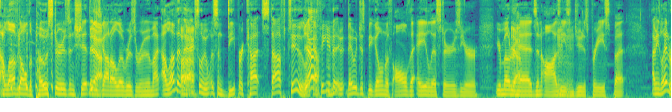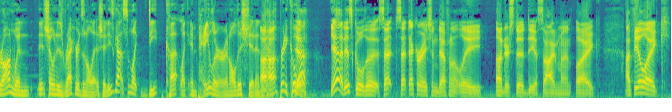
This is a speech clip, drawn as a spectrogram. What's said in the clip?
I loved all the posters and shit that Yeah. he's got all over his room. I, I love that they Uh-huh. actually went with some deeper cut stuff too. Like Yeah. Mm-hmm. I figured that they would just be going with all the A listers, your your Motorheads and Ozzy's Mm-hmm. and Judas Priest. But I mean, later on when it's showing his records and all that shit, he's got some like deep cut like Impaler and all this shit in there. Uh-huh. It's pretty cool. Yeah. Yeah, it is cool. The set set decoration definitely understood the assignment. Like I feel like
